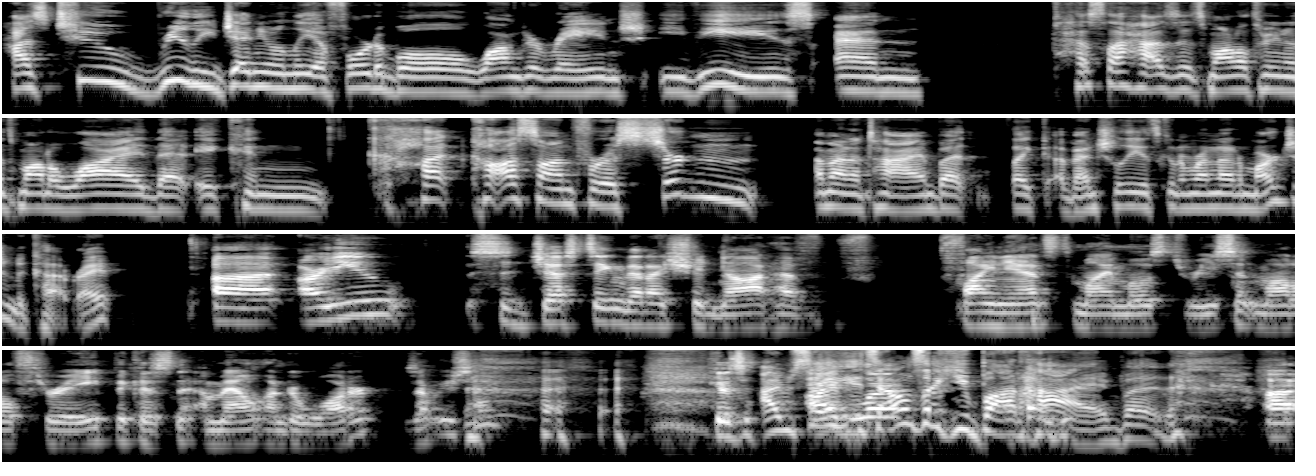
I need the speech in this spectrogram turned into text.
has two really genuinely affordable longer range EVs and Tesla has its Model 3 and its Model Y that it can cut costs on for a certain amount of time, but like eventually it's going to run out of margin to cut, right? Uh, are you suggesting that I should not have financed my most recent Model 3 because I'm now underwater? Is that what you're saying? Because I'm saying I've it learned- sounds like you bought high, but Uh,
